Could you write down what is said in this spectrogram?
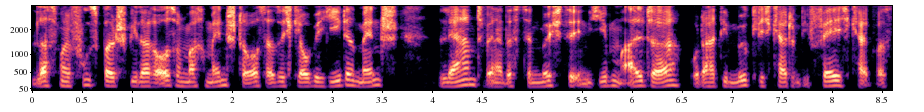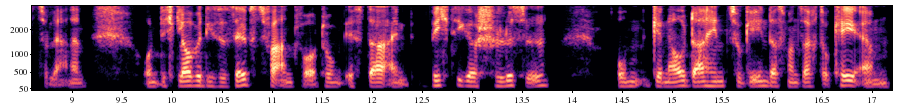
Lass mal Fußballspieler raus und mach Mensch draus. Also ich glaube, jeder Mensch lernt, wenn er das denn möchte, in jedem Alter oder hat die Möglichkeit und die Fähigkeit, was zu lernen. Und ich glaube, diese Selbstverantwortung ist da ein wichtiger Schlüssel, um genau dahin zu gehen, dass man sagt, okay, ähm,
